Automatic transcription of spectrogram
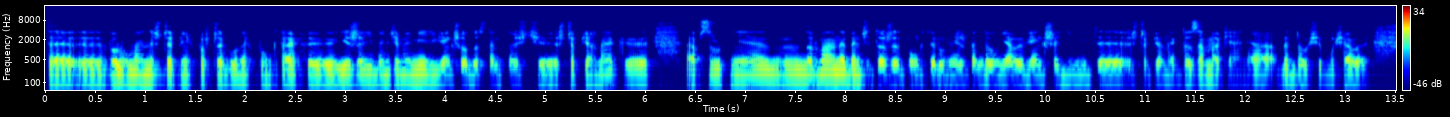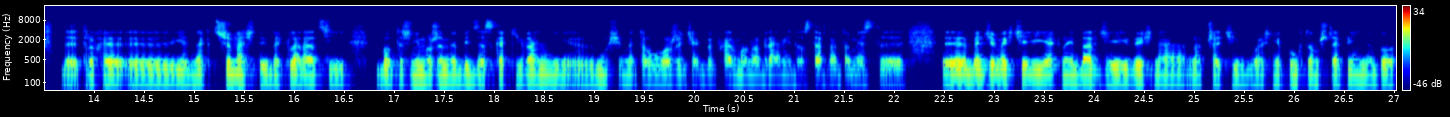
te wolumeny szczepień w poszczególnych punktach. Jeżeli będziemy mieli większą dostępność szczepionek, absolutnie normalne będzie to, że punkty również będą miały większe limity szczepionek do zamawiania, będą się musiały trochę jednak trzymać tych deklaracji bo też nie możemy być zaskakiwani, musimy to ułożyć jakby w harmonogramie dostaw, natomiast y, y, będziemy chcieli jak najbardziej wyjść na, naprzeciw właśnie punktom szczepień, no bo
